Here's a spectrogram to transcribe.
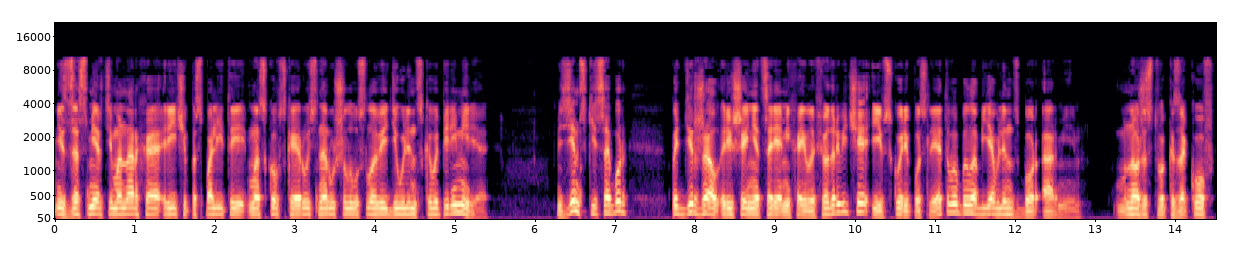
Из-за смерти монарха Речи Посполитой Московская Русь нарушила условия Диулинского перемирия. Земский собор – поддержал решение царя Михаила Федоровича, и вскоре после этого был объявлен сбор армии. Множество казаков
